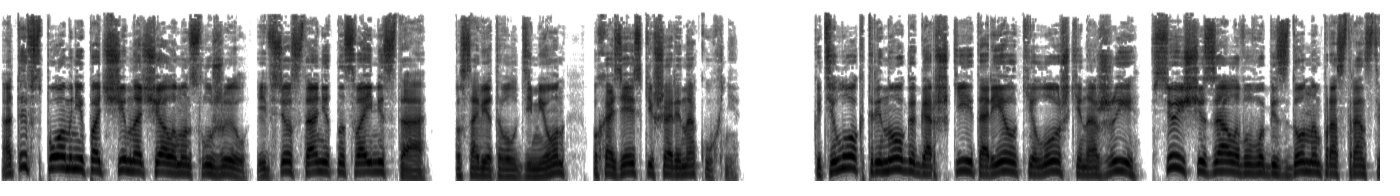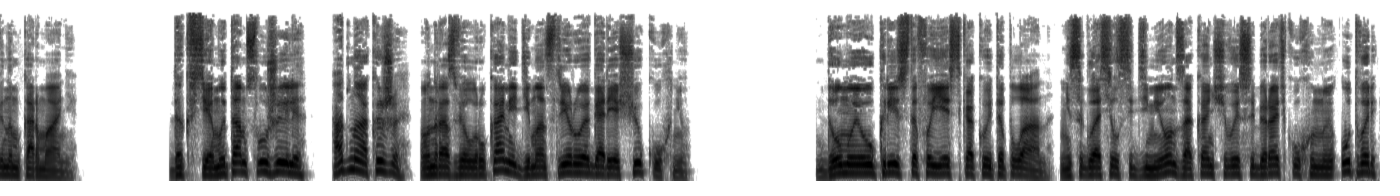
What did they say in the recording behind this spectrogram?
«А ты вспомни, под чьим началом он служил, и все станет на свои места», — посоветовал Демион, по-хозяйски шаря на кухне. Котелок, тренога, горшки, тарелки, ложки, ножи — все исчезало в его бездонном пространственном кармане. «Так все мы там служили. Однако же», — он развел руками, демонстрируя горящую кухню. «Думаю, у Кристофа есть какой-то план», — не согласился Демион, заканчивая собирать кухонную утварь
